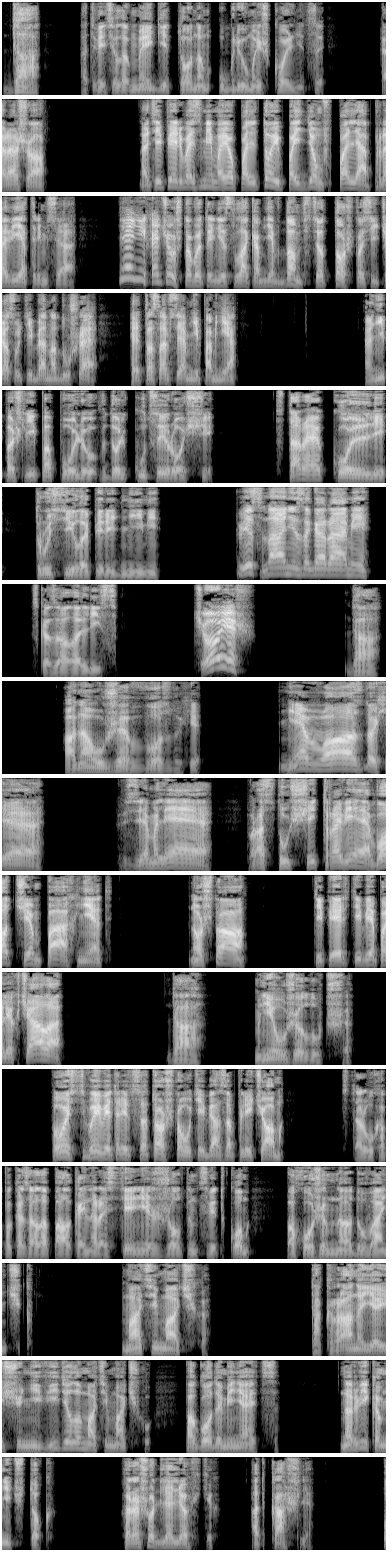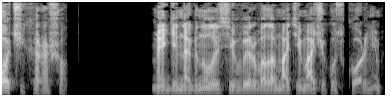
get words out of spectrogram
«Да», — ответила Мэгги тоном угрюмой школьницы. «Хорошо. А теперь возьми мое пальто и пойдем в поля проветримся. Я не хочу, чтобы ты несла ко мне в дом все то, что сейчас у тебя на душе. Это совсем не по мне. Они пошли по полю вдоль куцей рощи. Старая Колли трусила перед ними. «Весна не за горами», — сказала Лис. «Чуешь?» «Да, она уже в воздухе». «Не в воздухе, в земле, в растущей траве, вот чем пахнет. Ну что, теперь тебе полегчало? Да, мне уже лучше. Пусть выветрится то, что у тебя за плечом. Старуха показала палкой на растение с желтым цветком, похожим на одуванчик. Мать и мачеха. Так рано я еще не видела мать и мачеху. Погода меняется. Нарви ко мне чуток. Хорошо для легких, от кашля. Очень хорошо. Мэгги нагнулась и вырвала мать и мачеху с корнем.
